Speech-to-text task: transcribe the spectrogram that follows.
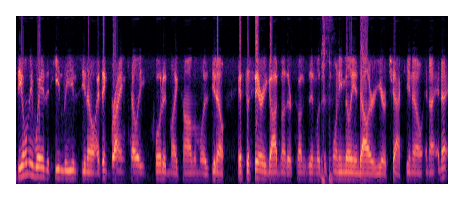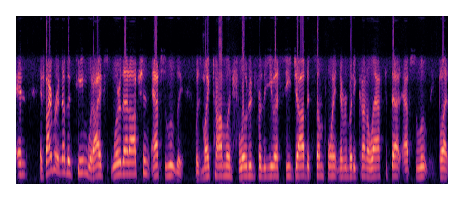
the only way that he leaves, you know, I think Brian Kelly quoted Mike Tomlin was, you know, if the fairy godmother comes in with a twenty million dollar a year check, you know. And I and I, and if I were another team, would I explore that option? Absolutely. Was Mike Tomlin floated for the USC job at some point, and everybody kind of laughed at that? Absolutely. But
